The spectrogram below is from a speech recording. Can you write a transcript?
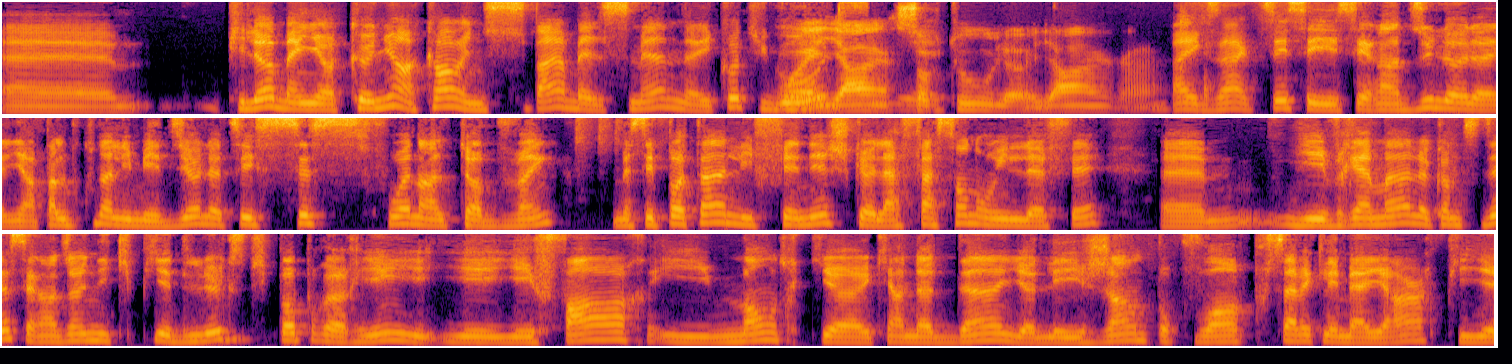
Euh, puis là, ben, il a connu encore une super belle semaine. Écoute, Hugo. Oui, hier, surtout, là, hier. Euh. exact. C'est rendu, là, il en parle beaucoup dans les médias, là, six fois dans le top 20, mais c'est pas tant les finishes que la façon dont il le fait. Euh, il est vraiment, comme tu disais, c'est rendu un équipier de luxe, puis pas pour rien. Il, est, fort, il montre qu'il y, en a dedans, il a les jambes pour pouvoir pousser avec les meilleurs, puis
